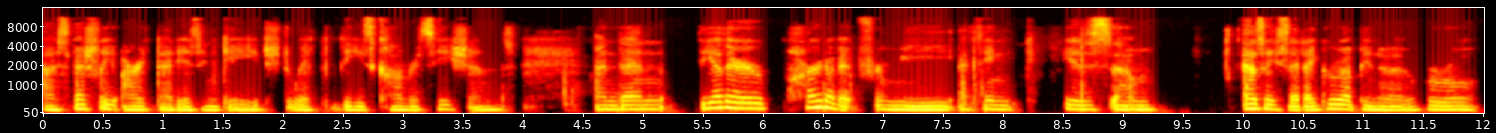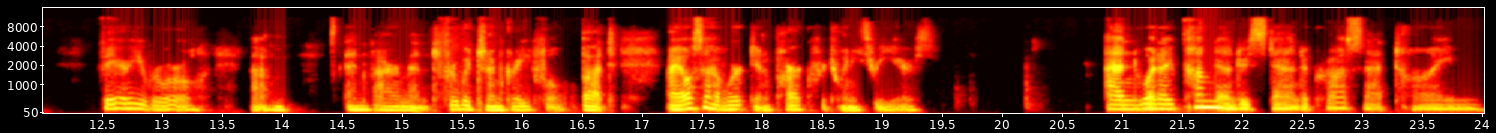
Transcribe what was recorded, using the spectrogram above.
especially art that is engaged with these conversations. And then the other part of it for me, I think, is um, as I said, I grew up in a rural, very rural um, environment for which I'm grateful. But I also have worked in a park for 23 years. And what I've come to understand across that time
